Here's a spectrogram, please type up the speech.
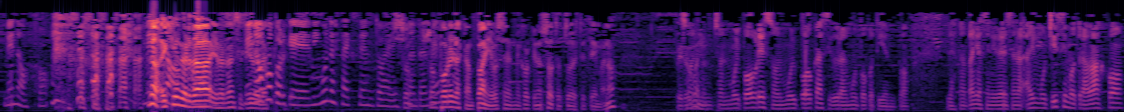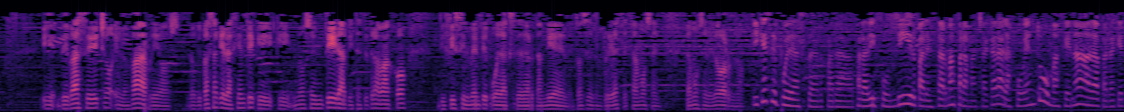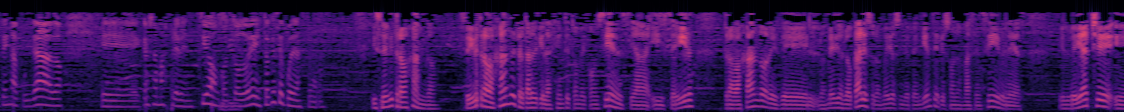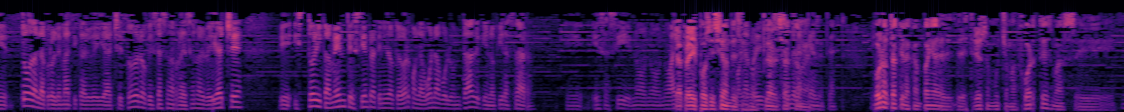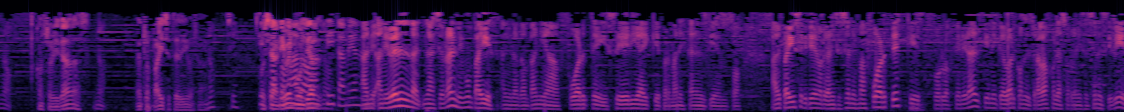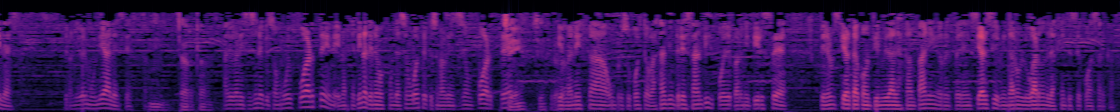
me enojo. Me No, es que es verdad, es verdad en Me sentido de la- enojo porque ninguno está exento a esto, Son, ¿entendés? son pobres las campañas, vos sabés mejor que nosotros todo este tema, ¿no? Pero son, bueno, son muy pobres, son muy pocas y duran muy poco tiempo. Las campañas a nivel nacional. Hay muchísimo trabajo eh, de base hecho en los barrios. Lo que pasa que la gente que, que no se entera que está este trabajo difícilmente puede acceder también. Entonces en realidad estamos en, estamos en el horno. ¿Y qué se puede hacer para, para difundir, para estar más, para machacar a la juventud más que nada, para que tenga cuidado, eh, que haya más prevención con todo esto? ¿Qué se puede hacer? y seguir trabajando. Seguir trabajando y tratar de que la gente tome conciencia y seguir trabajando desde los medios locales o los medios independientes que son los más sensibles. El VIH, eh, toda la problemática del VIH, todo lo que se hace en relación al VIH, eh, históricamente siempre ha tenido que ver con la buena voluntad de quien lo quiera hacer. Eh, es así, no, no, no hay... la predisposición, con la decimos, claro, predisposición de la exactamente. gente. ¿Vos notás que las campañas de- exterior son mucho más fuertes, más eh, No, consolidadas? no, En otros países te digo yo. no, sí. O ¿Que sea, a nivel mundial... así también? A, ni- a nivel na- nacional en ningún país hay una campaña fuerte y seria y que permanezca en el tiempo. Hay países que tienen organizaciones más fuertes que por lo general tienen que ver con el trabajo de las organizaciones civiles, pero a nivel mundial es esto. Mm, claro, claro. Hay organizaciones que son muy fuertes, en, en Argentina tenemos Fundación Huésped que es una organización fuerte Sí, sí, es que maneja un presupuesto bastante interesante y puede permitirse tener cierta continuidad en las campañas y referenciarse y brindar un lugar donde la gente se pueda acercar.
